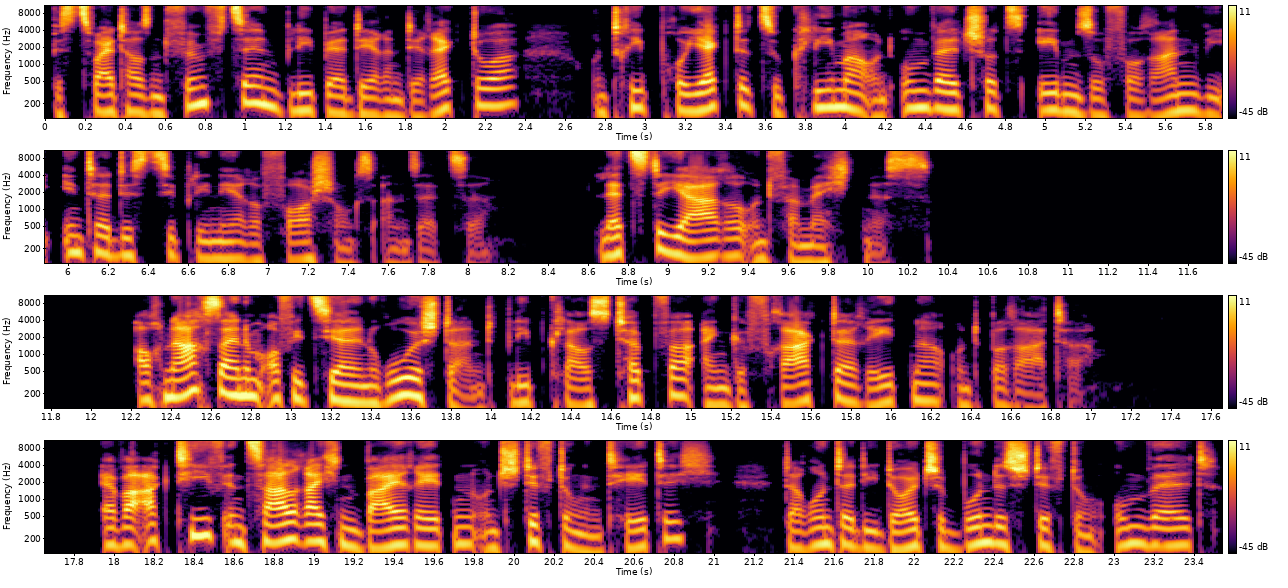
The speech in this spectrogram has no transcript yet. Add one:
Bis 2015 blieb er deren Direktor und trieb Projekte zu Klima- und Umweltschutz ebenso voran wie interdisziplinäre Forschungsansätze. Letzte Jahre und Vermächtnis. Auch nach seinem offiziellen Ruhestand blieb Klaus Töpfer ein gefragter Redner und Berater. Er war aktiv in zahlreichen Beiräten und Stiftungen tätig, darunter die Deutsche Bundesstiftung Umwelt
